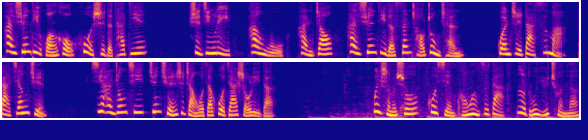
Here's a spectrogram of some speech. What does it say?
汉宣帝皇后霍氏的他爹，是经历汉武、汉昭、汉宣帝的三朝重臣，官至大司马、大将军。西汉中期，军权是掌握在霍家手里的。为什么说霍显狂妄自大、恶毒愚蠢呢？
